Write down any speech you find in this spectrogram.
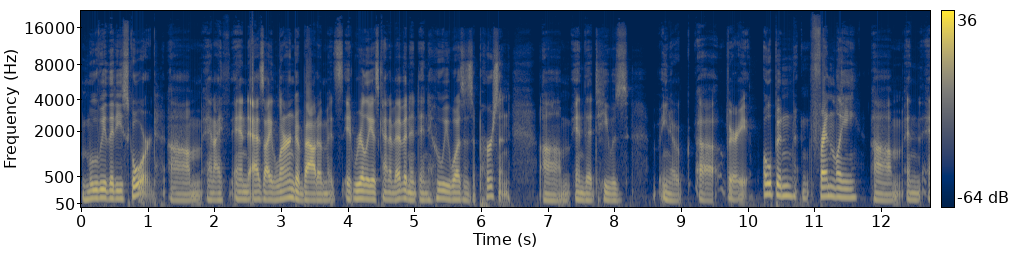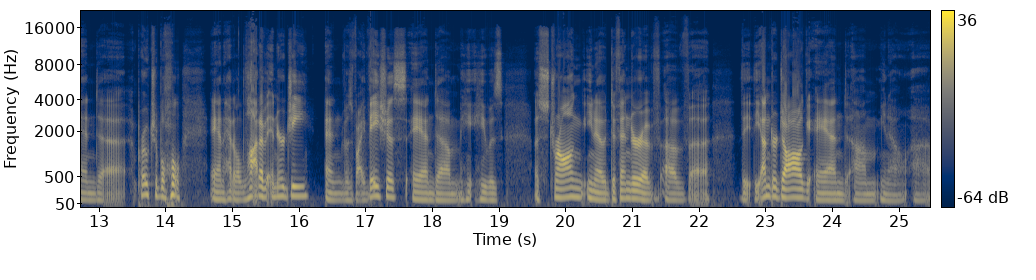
movie that he scored. Um, and I and as I learned about him it's it really is kind of evident in who he was as a person um, in that he was you know uh, very open and friendly um, and and uh, approachable, and had a lot of energy and was vivacious, and um, he he was a strong you know defender of of uh, the the underdog, and um, you know uh,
